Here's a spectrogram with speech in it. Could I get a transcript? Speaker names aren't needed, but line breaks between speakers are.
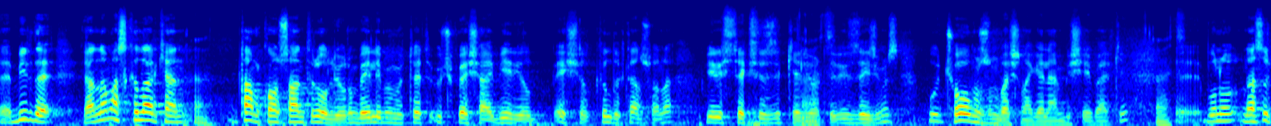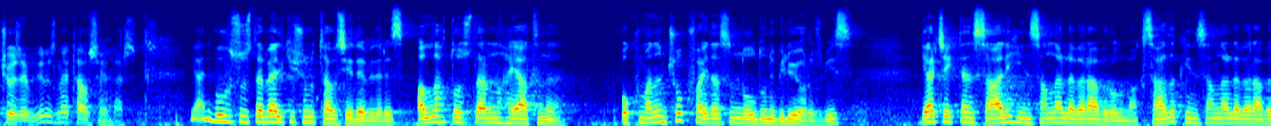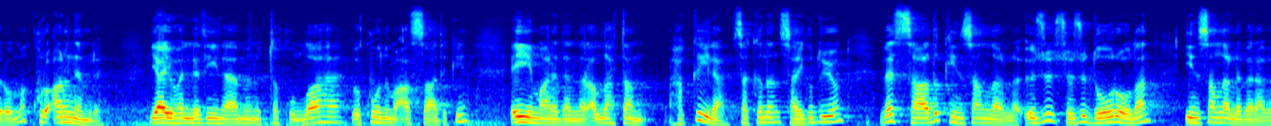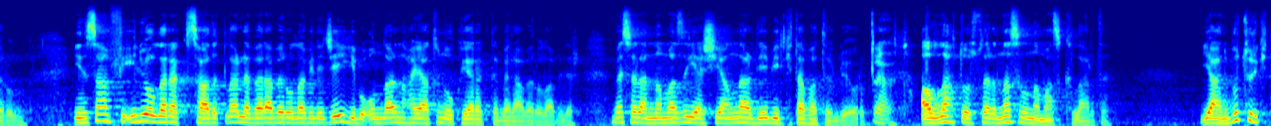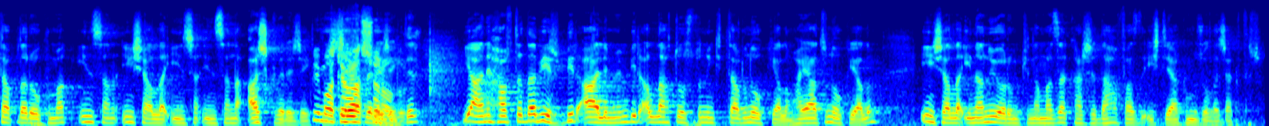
E, Bir de ya namaz kılarken tam konsantre oluyorum. Belli bir müddet 3-5 ay, 1 yıl, 5 yıl kıldıktan sonra bir isteksizlik geliyor dedi izleyicimiz. Bu çoğumuzun başına gelen bir şey belki.
Evet.
E, Bunu nasıl çözebiliriz? Ne tavsiye edersiniz?
Yani bu hususta belki şunu tavsiye edebiliriz. Allah dostlarının hayatını okumanın çok faydasının olduğunu biliyoruz biz. Gerçekten salih insanlarla beraber olmak, sadık insanlarla beraber olmak Kur'an'ın emri. Ya eyyühellezine amenüttekullaha ve kunu ma'as sadikin. Ey iman edenler Allah'tan hakkıyla sakının, saygı duyun ve sadık insanlarla, özü sözü doğru olan insanlarla beraber olun. İnsan fiili olarak sadıklarla beraber olabileceği gibi onların hayatını okuyarak da beraber olabilir. Mesela namazı yaşayanlar diye bir kitap hatırlıyorum.
Evet.
Allah dostları nasıl namaz kılardı? Yani bu tür kitapları okumak insan inşallah insan, insana aşk verecektir.
Bir motivasyon
verecektir.
olur.
Yani haftada bir bir alimin, bir Allah dostunun kitabını okuyalım, hayatını okuyalım. İnşallah inanıyorum ki namaza karşı daha fazla iştiyakımız olacaktır.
